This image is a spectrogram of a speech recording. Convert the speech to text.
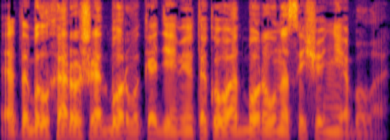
Это был хороший отбор в академию, такого отбора у нас еще не было».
